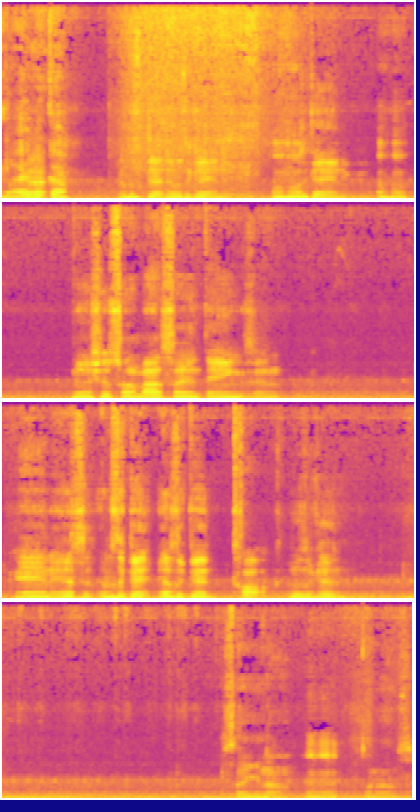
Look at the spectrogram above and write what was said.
Yeah. it go. It was good. It was a good interview. Mhm. It was Mm-hmm. a good interview. Mm-hmm. You know, she was talking about certain things and and it was it was a good it was a good talk. It was a good. So you know Mm-hmm. what else?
